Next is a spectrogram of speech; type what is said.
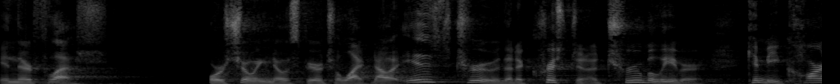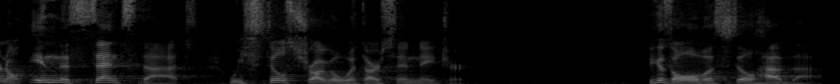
in their flesh, or showing no spiritual life. Now, it is true that a Christian, a true believer, can be carnal in the sense that we still struggle with our sin nature. Because all of us still have that.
